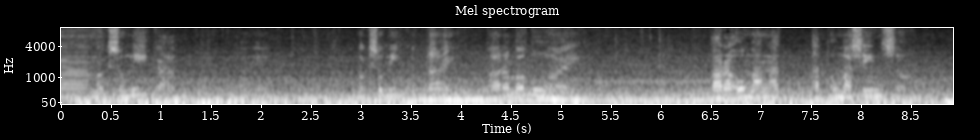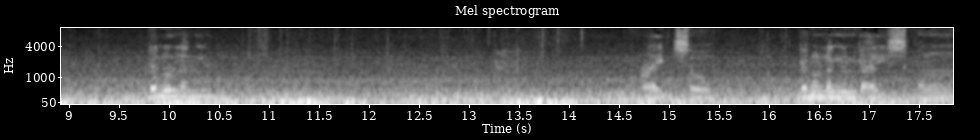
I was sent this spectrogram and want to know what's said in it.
uh, magsumikap, magsumikap tayo para mabuhay, para umangat at umasinso. Ganun lang yun. Right? So, ganun lang yun guys. Kung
